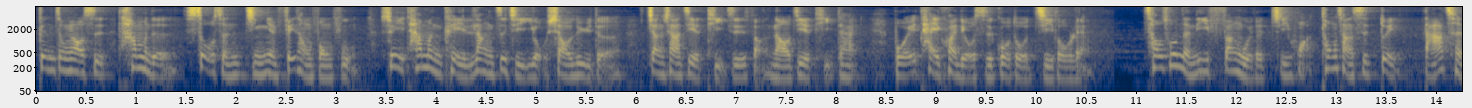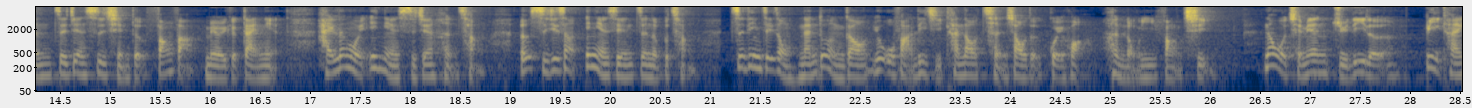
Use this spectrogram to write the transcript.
更重要的是，他们的瘦身经验非常丰富，所以他们可以让自己有效率的降下自己的体脂肪，然后自己的体态不会太快流失过多肌肉量。超出能力范围的计划，通常是对达成这件事情的方法没有一个概念，还认为一年时间很长，而实际上一年时间真的不长。制定这种难度很高又无法立即看到成效的规划，很容易放弃。那我前面举例了避开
